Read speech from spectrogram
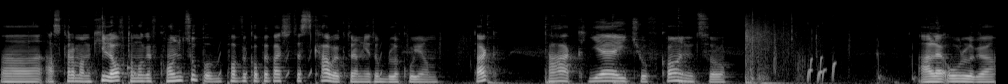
Eee, a skoro mam kill off, to mogę w końcu po powykopywać te skały, które mnie tu blokują. Tak? Tak, jejciu, w końcu. Ale ulga.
